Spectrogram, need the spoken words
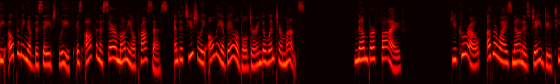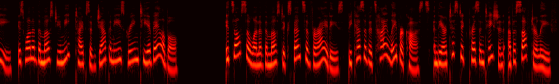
The opening of this aged leaf is often a ceremonial process, and it's usually only available during the winter months. Number 5. Gyokuro, otherwise known as jade dew tea, is one of the most unique types of Japanese green tea available. It's also one of the most expensive varieties because of its high labor costs and the artistic presentation of a softer leaf.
